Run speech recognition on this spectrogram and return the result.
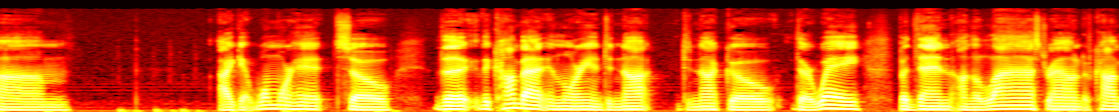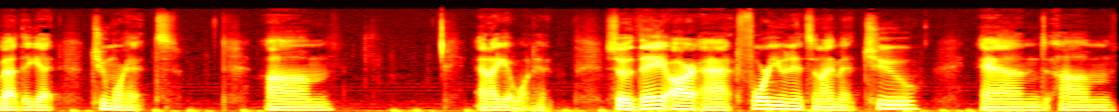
um, I get one more hit. So the the combat in Lorien did not did not go their way, but then on the last round of combat they get two more hits. Um, and I get one hit. So they are at four units, and I'm at two, and um,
